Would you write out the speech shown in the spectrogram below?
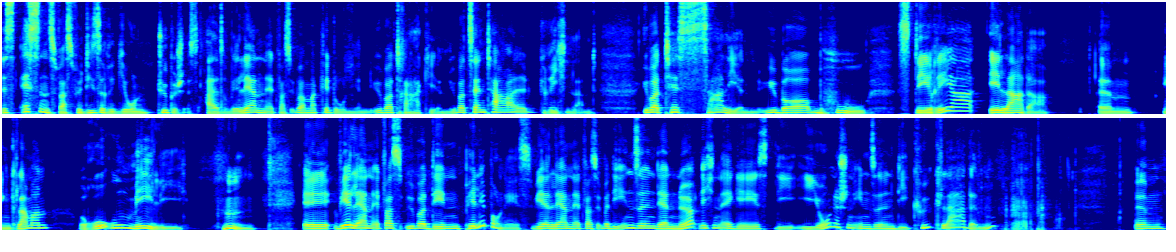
des Essens, was für diese Region typisch ist. Also, wir lernen etwas über Makedonien, über Thrakien, über Zentralgriechenland, über Thessalien, über puh, Sterea Elada, ähm, in Klammern Roumeli. Hm. Äh, wir lernen etwas über den Peloponnes. Wir lernen etwas über die Inseln der nördlichen Ägäis, die Ionischen Inseln, die Kykladen. Ähm.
